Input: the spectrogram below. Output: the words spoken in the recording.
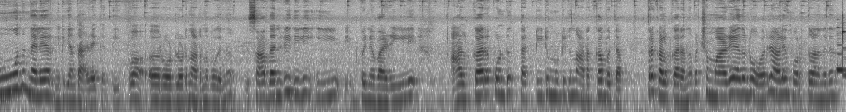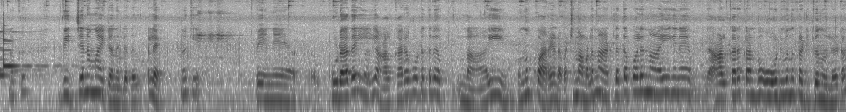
മൂന്ന് നില ഇറങ്ങിയിട്ട് ഞാൻ താഴേക്ക് എത്തി. ഇപ്പോൾ റോഡിലൂടെ നടന്നു പോകുന്നു. സാധാരണ രീതിയിൽ ഈ പിന്നെ വഴിയിൽ ആൾക്കാരെ കൊണ്ട് തട്ടിയിട്ട് മുട്ടിയിട്ട് നടക്കാൻ പറ്റില്ല. അത്രയ്ക്ക് ആൾക്കാരാണ്. പക്ഷെ മഴയായതുകൊണ്ട് ഒരാളെയും പുറത്ത് കാണുന്നില്ല നമുക്ക് വിജനമായിട്ടാണുള്ളത് അല്ലേ? നോക്കി പിന്നെ കൂടാതെ ഈ ആൾക്കാരുടെ കൂട്ടത്തിൽ നായിയും ഒന്നും പറയണ്ട. പക്ഷെ നമ്മളെ നാട്ടിലത്തെ പോലെ നായി ഇങ്ങനെ ആൾക്കാരെ കാണുമ്പോൾ ഓടി വന്ന് കടിക്കൊന്നുമില്ല കേട്ടോ.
